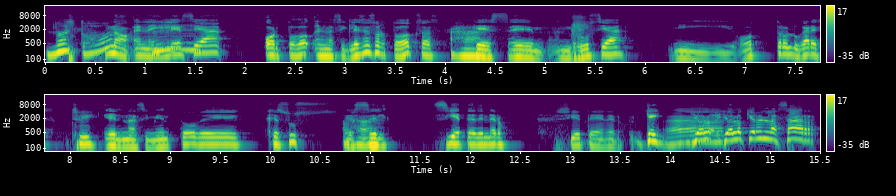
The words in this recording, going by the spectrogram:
¿No es todo? No, en la iglesia ortodoxa, en las iglesias ortodoxas, Ajá. que es en Rusia y otros lugares, Sí. el nacimiento de Jesús Ajá. es el 7 de enero. 7 de enero. Que yo, Ah. lo, yo lo quiero enlazar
